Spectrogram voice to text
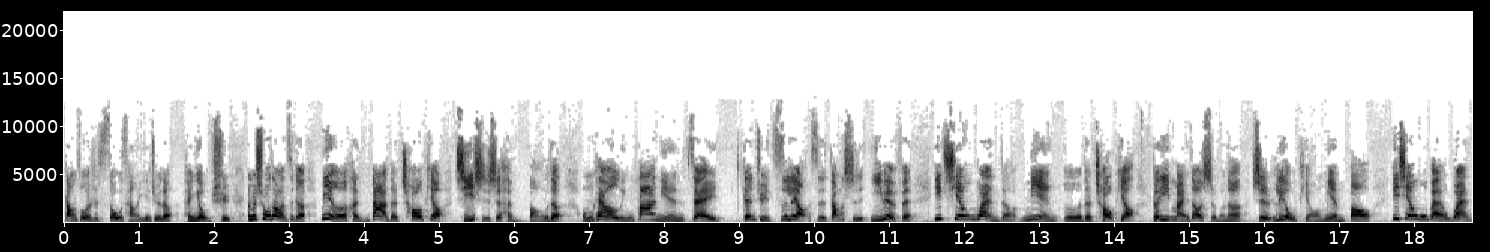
当做是收藏，也觉得很有趣。那么说到这个面额很大的钞票，其实是很薄的。我们看到零八年在根据资料是当时一月份一千万的面额的钞票可以买到什么呢？是六条面包，一千五百万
